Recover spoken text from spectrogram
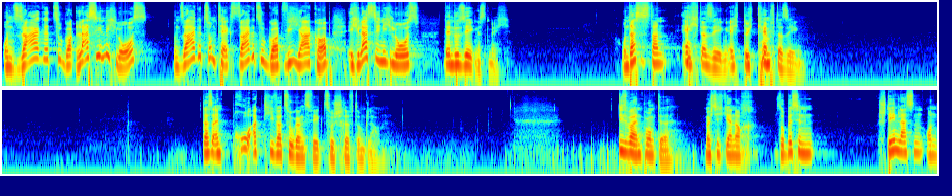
und sage zu Gott, lass ihn nicht los, und sage zum Text, sage zu Gott wie Jakob, ich lasse dich nicht los, denn du segnest mich. Und das ist dann echter Segen, echt durchkämpfter Segen. Das ist ein proaktiver Zugangsweg zu Schrift und Glauben. Diese beiden Punkte möchte ich gerne noch so ein bisschen stehen lassen und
